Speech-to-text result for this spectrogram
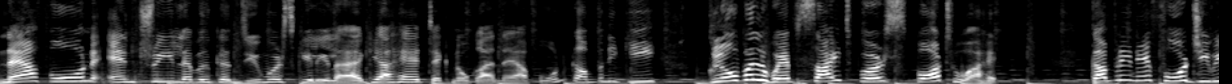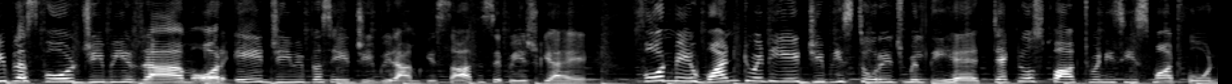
नया फ़ोन एंट्री लेवल कंज्यूमर्स के लिए लाया गया है। टेक्नो का नया फ़ोन कंपनी की ग्लोबल वेबसाइट पर स्पॉट हुआ है। कंपनी ने four GB plus four GB RAM और eight GB plus eight GB RAM के साथ इसे पेश किया है। फ़ोन में one twenty eight GB storage मिलती है। Tecno Spark twenty C smartphone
